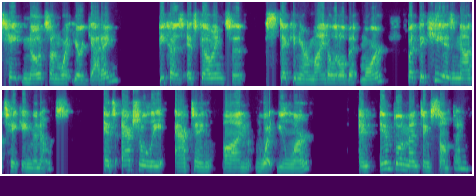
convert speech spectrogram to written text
take notes on what you're getting because it's going to stick in your mind a little bit more. But the key is not taking the notes. It's actually acting on what you learn and implementing something.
